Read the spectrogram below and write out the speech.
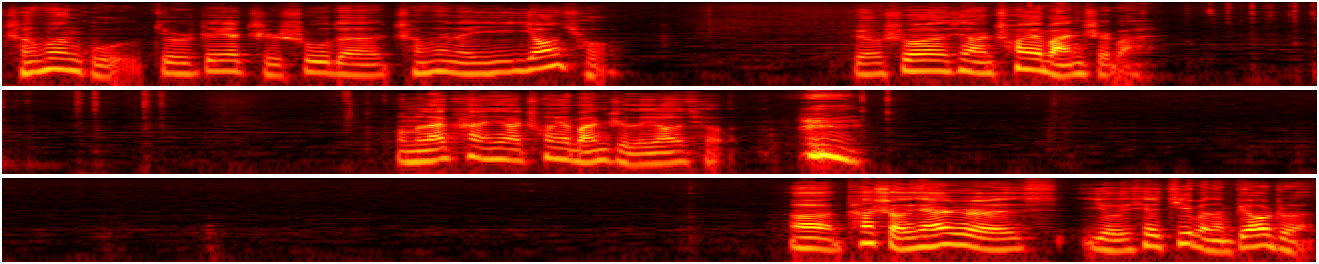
成分股，就是这些指数的成分的一要求。比如说像创业板指吧，我们来看一下创业板指的要求。啊，它首先是有一些基本的标准，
